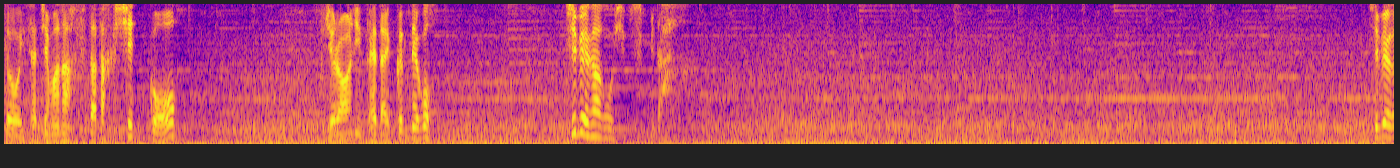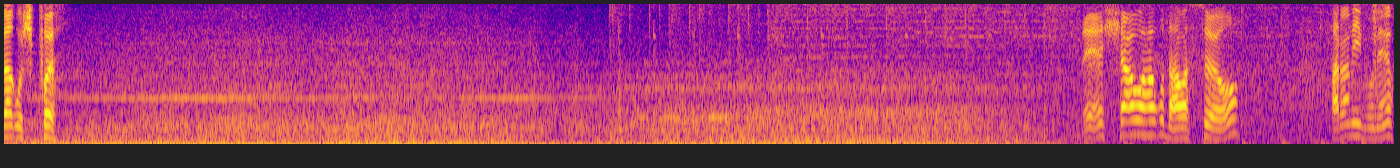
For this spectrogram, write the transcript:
또 이삿짐 하나 후다닥 싣고 부지런히 배달 끝내고 집에 가고 싶습니다. 집에 가고 싶어요. 네, 샤워하고 나왔어요. 바람이 부네요.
